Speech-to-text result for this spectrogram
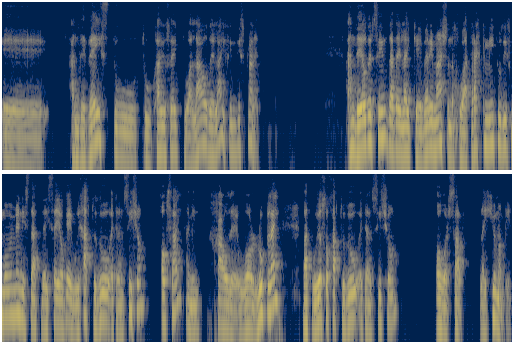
and the base to, to, how you say, to allow the life in this planet. And the other thing that I like uh, very much and who attract me to this movement is that they say, okay, we have to do a transition outside, I mean, how the world look like, but we also have to do a transition ourselves, like human being,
